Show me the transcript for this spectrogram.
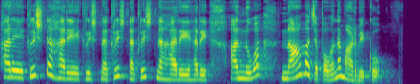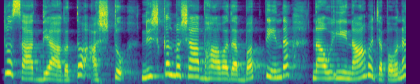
ಹರೇ ಕೃಷ್ಣ ಹರೇ ಕೃಷ್ಣ ಕೃಷ್ಣ ಕೃಷ್ಣ, ಹರೇ ಹರೇ ಅನ್ನುವ ನಾಮ ಜಪವನ್ನ ಮಾಡಬೇಕು. ಆಗುತ್ತೋ ಅಷ್ಟು ನಿಷ್ಕಲ್ಮಶ ಭಾವದ ಭಕ್ತಿಯಿಂದ ನಾವು ಈ ನಾಮ ಜಪವನ್ನು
